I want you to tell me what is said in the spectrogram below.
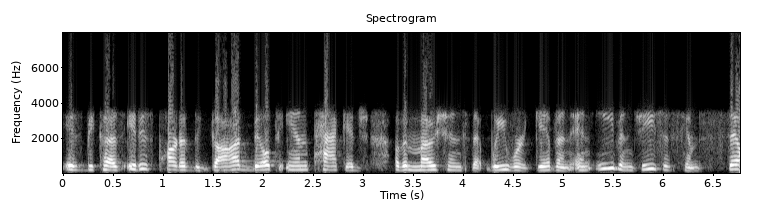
is because it is part of the God built-in package of emotions that we were given, and even Jesus himself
